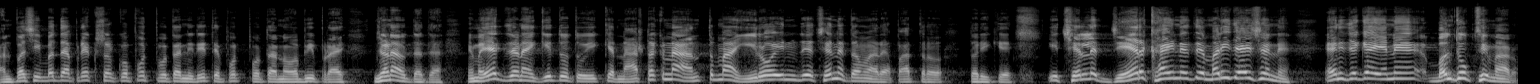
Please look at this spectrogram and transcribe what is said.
અને પછી બધા પ્રેક્ષકો પોતપોતાની રીતે પોતપોતાનો અભિપ્રાય જણાવતા હતા. એમાં એક જણાએ કીધું હતું એ કે નાટકના અંતમાં હિરોઈન જે છે ને તમારા પાત્ર તરીકે એ છેલ્લે ઝેર ખાઈને જે મરી જાય છે ને. એની જગ્યાએ એને બંદૂકથી મારો.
